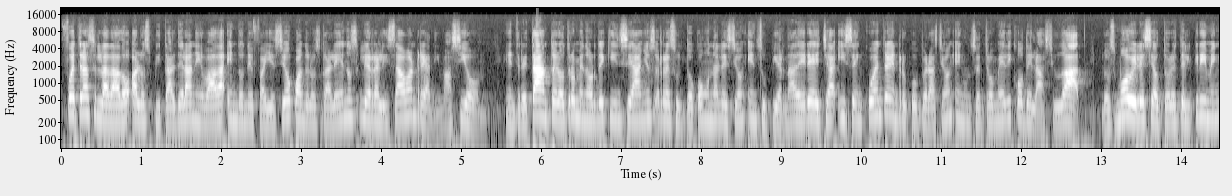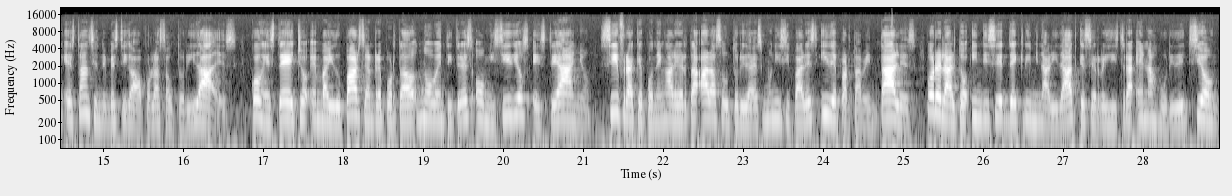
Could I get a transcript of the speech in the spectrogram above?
fue trasladado al hospital de la Nevada en donde falleció cuando los galenos le realizaban reanimación. Entre tanto, el otro menor de 15 años resultó con una lesión en su pierna derecha y se encuentra en recuperación en un centro médico de la ciudad. Los móviles y autores del crimen están siendo investigados por las autoridades. Con este hecho, en Valledupar se han reportado 93 homicidios este año, cifra que ponen alerta a las autoridades municipales y departamentales por el alto índice de criminalidad que se registra en la jurisdicción,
